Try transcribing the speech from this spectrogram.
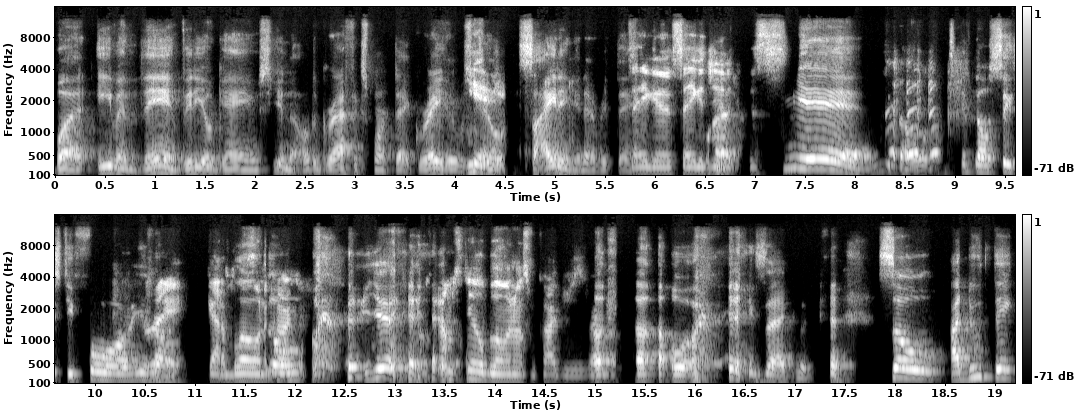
but even then, video games, you know, the graphics weren't that great. It was yeah. still exciting and everything. Sega, Sega Genesis. Yeah, you know, Nintendo 64, you know. Right. Got to blow on the so, cartridge. yeah. I'm still blowing on some cartridges right uh, uh, or exactly. So I do think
